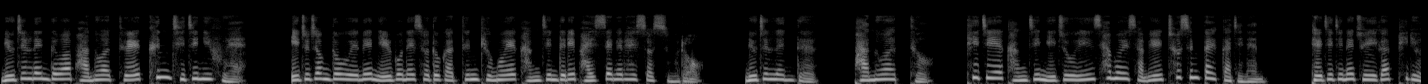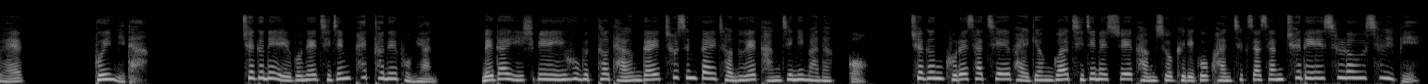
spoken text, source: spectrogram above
뉴질랜드와 바누아투의 큰 지진 이후에 2주 정도 후에는 일본에서도 같은 규모의 강진들이 발생을 했었으므로 뉴질랜드, 바누아투, 피지의 강진 2주 후인 3월 3일 초승달까지는 대지진의 주의가 필요해 보입니다. 최근의 일본의 지진 패턴을 보면 매달 20일 이후부터 다음 달 초승달 전후에 강진이 많았고 최근 고래사체의 발견과 지진 횟수의 감소 그리고 관측사상 최대의 slow slip이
